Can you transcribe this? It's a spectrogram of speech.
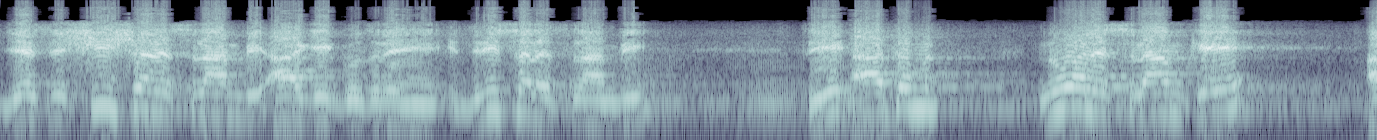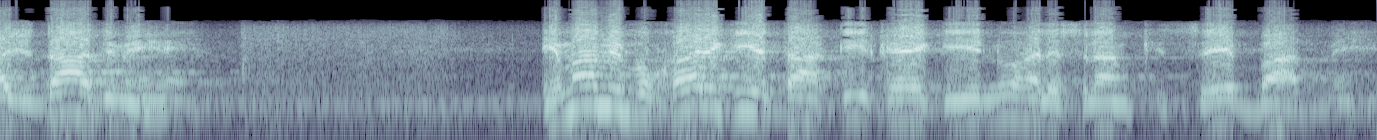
جیسے شیش علیہ السلام بھی آگے گزرے ہیں، ادریس علیہ السلام بھی۔ تو یہ آدم نوح علیہ السلام کے اجداد میں ہیں۔ امام بخاری کی یہ تحقیق ہے کہ یہ نوح علیہ السلام سے بعد میں ہے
